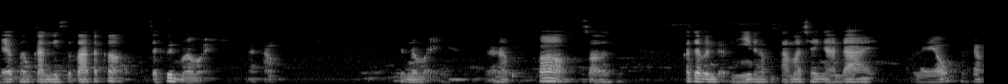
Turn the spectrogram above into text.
แอปทำการรีสตาร์ทแล้วก็จะขึ้นมาใหม่นะครับ ขึ้นมาใหม่นะครับ ก็สามารก็จะเป็นแบบนี้นะครับ สามารถใช้งานได้แล้วนะครับ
